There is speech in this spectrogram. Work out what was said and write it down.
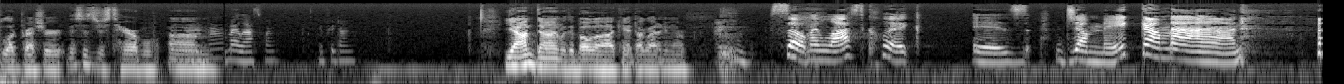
blood pressure. This is just terrible. Um, Mhm. My last one. If you're done. Yeah, I'm done with Ebola. I can't talk about it anymore. So my last click is Jamaica Man.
